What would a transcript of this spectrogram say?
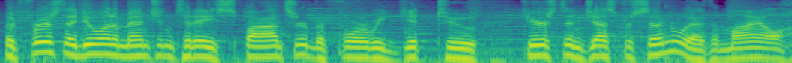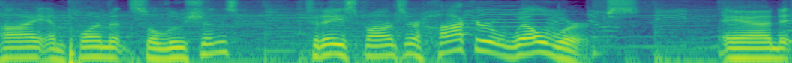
But first, I do want to mention today's sponsor before we get to Kirsten Jesperson with Mile High Employment Solutions. Today's sponsor, Hawker Wellworks. And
